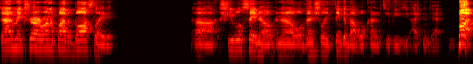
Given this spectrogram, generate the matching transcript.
Got to make sure I run it by the boss lady. Uh, she will say no, and then I will eventually think about what kind of TV I can get. But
